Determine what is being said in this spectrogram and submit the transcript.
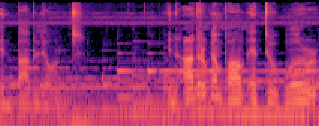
in Babylon. In other compounded to were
